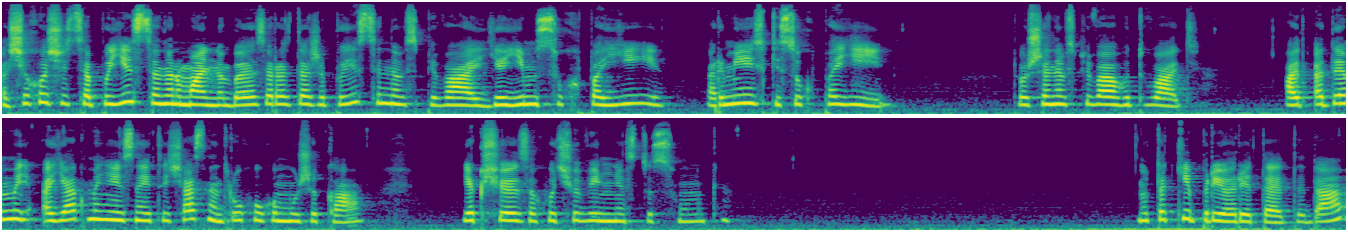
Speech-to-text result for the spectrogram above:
А ще хочеться поїсти нормально, бо я зараз навіть поїсти не вспіваю. Я їм сухпаї, армійські сухпаї. Тому що я не вспіваю готувати. А, а, де а як мені знайти час на другого мужика, якщо я захочу вільні стосунки? Ну, такі пріоритети, да?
